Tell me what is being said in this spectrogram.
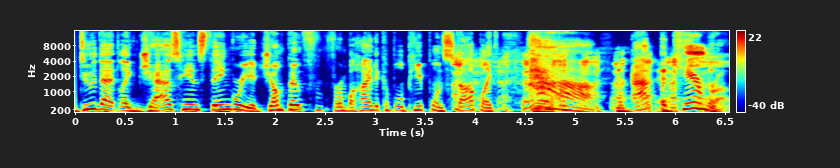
do that like jazz hands thing where you jump out from, from behind a couple of people and stop, like, ha, at the camera.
